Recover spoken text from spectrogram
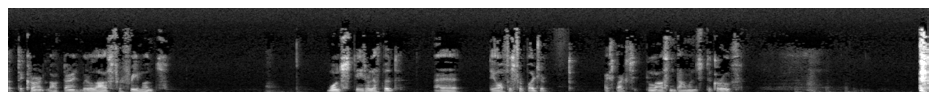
that the current lockdown will last for three months. Once these are lifted, uh, the Office for Budget expects to last and damage the growth. that's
